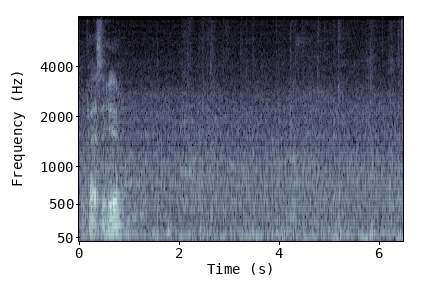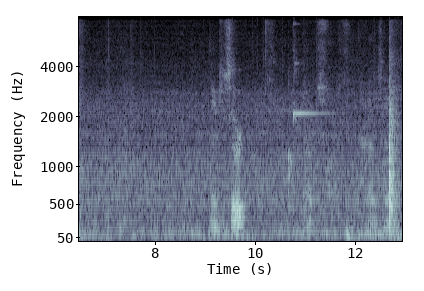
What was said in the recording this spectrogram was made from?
So pass it here. Thank you, sir. Ouch. How's that?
